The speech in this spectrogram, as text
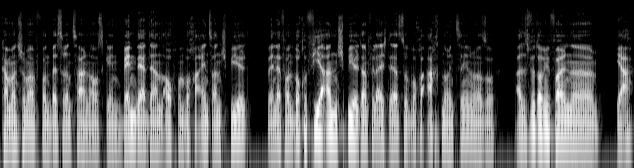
kann man schon mal von besseren Zahlen ausgehen. Wenn der dann auch von Woche 1 an spielt. Wenn er von Woche 4 an spielt, dann vielleicht erst so Woche 8, 9, 10 oder so. Also es wird auf jeden Fall eine, ja,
